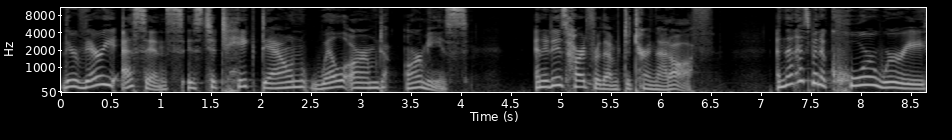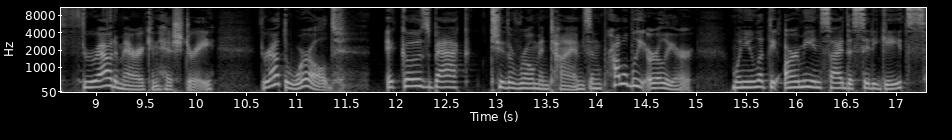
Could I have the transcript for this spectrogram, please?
their very essence is to take down well armed armies. And it is hard for them to turn that off. And that has been a core worry throughout American history, throughout the world. It goes back to the Roman times and probably earlier, when you let the army inside the city gates,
